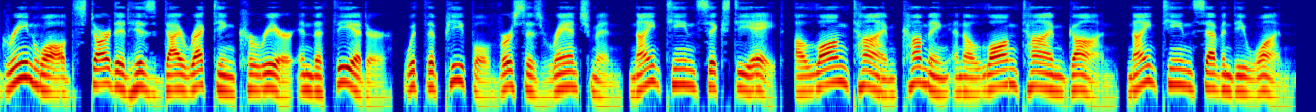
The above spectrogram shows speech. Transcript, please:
Greenwald started his directing career in the theatre, with The People vs. Ranchman 1968, A Long Time Coming and A Long Time Gone 1971,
